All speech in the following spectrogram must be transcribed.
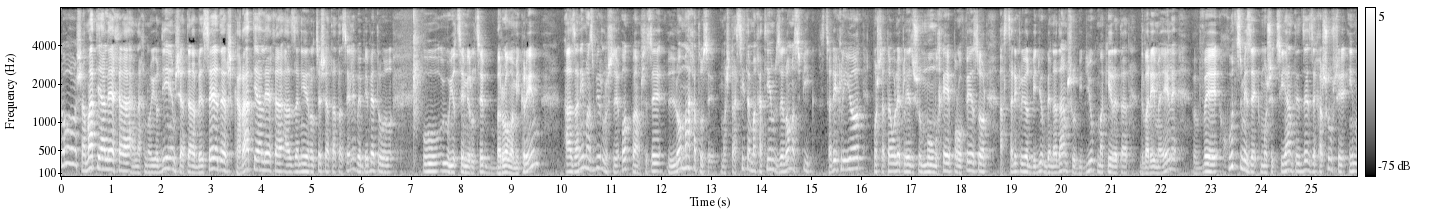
לא, שמעתי עליך, אנחנו יודעים שאתה בסדר, שקראתי עליך, אז אני רוצה שאתה תעשה לי, ובאמת הוא... הוא, הוא יוצא מרוצה ברוב המקרים, אז אני מסביר לו שזה עוד פעם, שזה לא מחט עושה, מה שאתה עשית מחטים זה לא מספיק, צריך להיות, כמו שאתה הולך לאיזשהו מומחה, פרופסור, אז צריך להיות בדיוק בן אדם שהוא בדיוק מכיר את הדברים האלה, וחוץ מזה, כמו שציינת את זה, זה חשוב שאם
